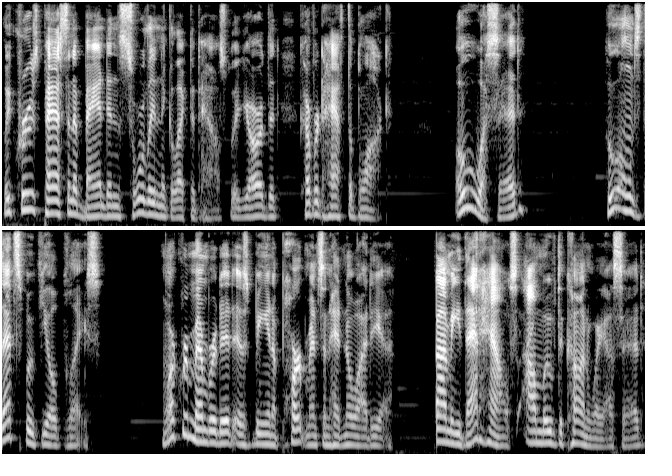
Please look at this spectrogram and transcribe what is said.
We cruised past an abandoned, sorely neglected house with a yard that covered half the block. Oh, I said, who owns that spooky old place? Mark remembered it as being apartments and had no idea. Buy me that house, I'll move to Conway, I said.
